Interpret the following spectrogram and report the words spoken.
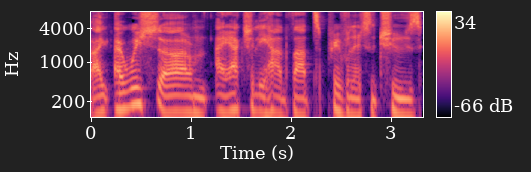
I, I wish um, I actually had that privilege to choose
